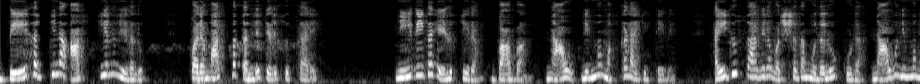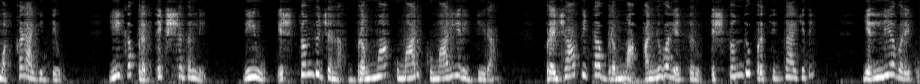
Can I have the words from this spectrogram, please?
ಬೇಹದ್ದಿನ ಆಸ್ತಿಯನ್ನು ನೀಡಲು ಪರಮಾತ್ಮ ತಂದೆ ತಿಳಿಸುತ್ತಾರೆ. ನೀವೀಗ ಹೇಳುತ್ತೀರಾ, ಬಾಬಾ, ನಾವು ನಿಮ್ಮ ಮಕ್ಕಳಾಗಿದ್ದೇವೆ. ಐದು ಸಾವಿರ ವರ್ಷದ ಮೊದಲು ಕೂಡ ನಾವು ನಿಮ್ಮ ಮಕ್ಕಳಾಗಿದ್ದೆವು. ಈಗ ಪ್ರತ್ಯಕ್ಷದಲ್ಲಿ ನೀವು ಎಷ್ಟೊಂದು ಜನ ಬ್ರಹ್ಮ ಕುಮಾರ್ ಕುಮಾರಿಯರಿದ್ದೀರಾ? ಪ್ರಜಾಪಿತ ಬ್ರಹ್ಮ ಅನ್ನುವ ಹೆಸರು ಎಷ್ಟೊಂದು ಪ್ರಸಿದ್ಧ ಆಗಿದೆ. ಎಲ್ಲಿಯವರೆಗೂ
